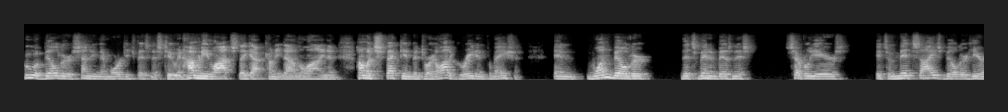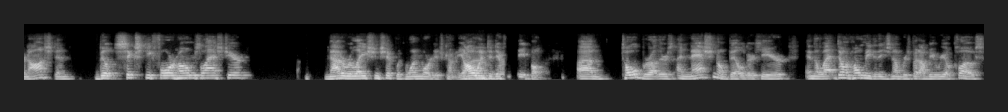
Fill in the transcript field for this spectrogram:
who a builder is sending their mortgage business to and how many lots they got coming down the line and how much spec inventory and a lot of great information. And one builder that's been in business several years, it's a mid-sized builder here in Austin, built 64 homes last year. Not a relationship with one mortgage company. All wow. went to different people. Um, Toll Brothers, a national builder here, and the la- don't hold me to these numbers, but I'll be real close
